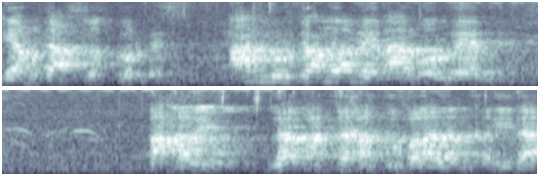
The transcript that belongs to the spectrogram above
কেমন আফসোস করবেন। আঙ্গুল কামড়াবেন আর বলবেন খালিদা।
